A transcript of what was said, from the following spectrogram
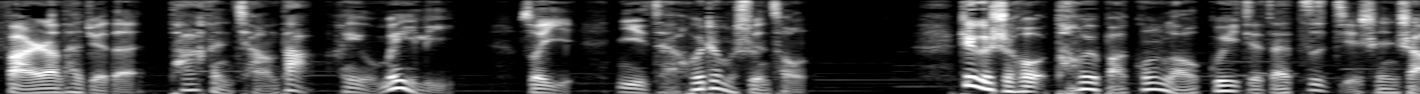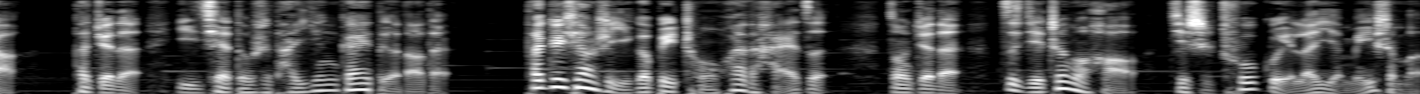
反而让他觉得他很强大，很有魅力，所以你才会这么顺从。这个时候，他会把功劳归结在自己身上，他觉得一切都是他应该得到的。他就像是一个被宠坏的孩子，总觉得自己这么好，即使出轨了也没什么。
